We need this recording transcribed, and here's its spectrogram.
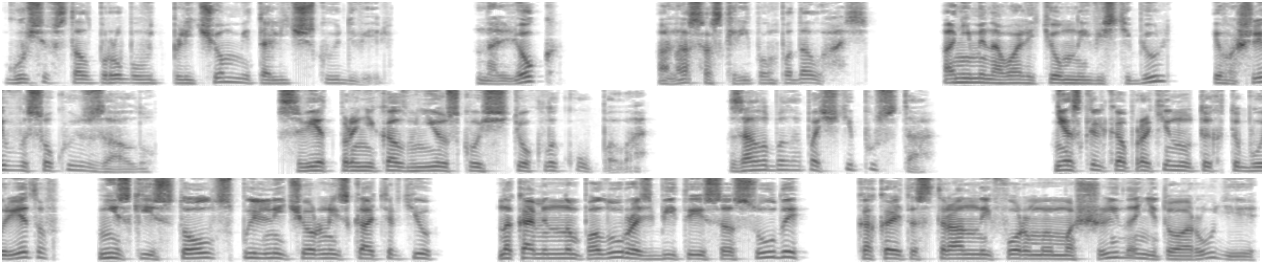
Гусев стал пробовать плечом металлическую дверь. Налег, она со скрипом подалась. Они миновали темный вестибюль и вошли в высокую залу. Свет проникал в нее сквозь стекла купола. Зала была почти пуста несколько опрокинутых табуретов, низкий стол с пыльной черной скатертью, на каменном полу разбитые сосуды, какая-то странной формы машина, не то орудие,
